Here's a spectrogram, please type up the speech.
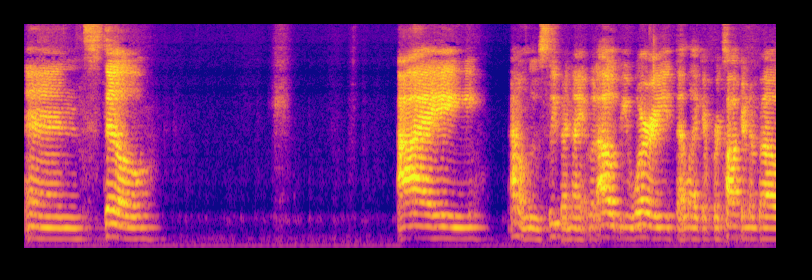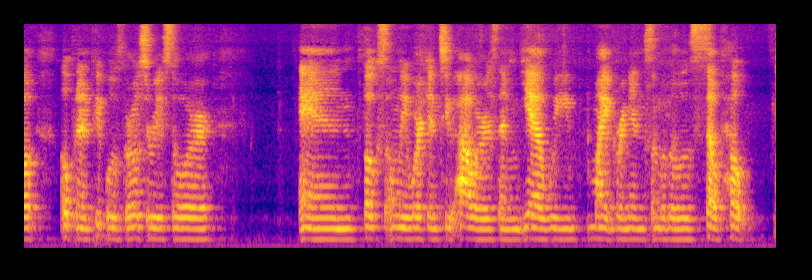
and still, I I don't lose sleep at night, but I would be worried that like if we're talking about opening people's grocery store and folks only working two hours, then yeah, we might bring in some of those self help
